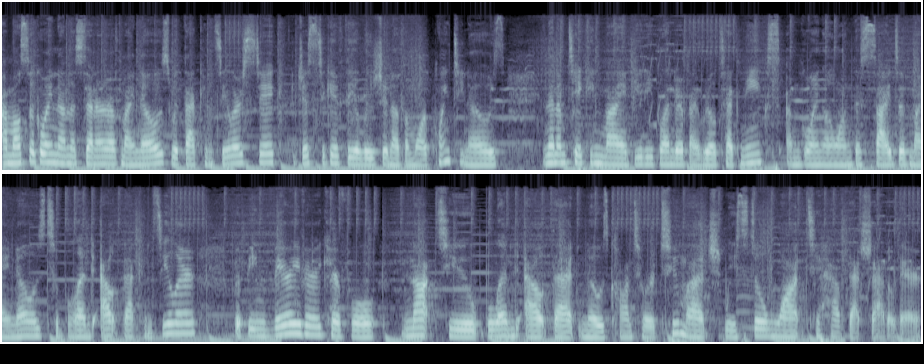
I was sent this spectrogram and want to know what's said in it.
I'm also going down the center of my nose with that concealer stick just to give the illusion of a more pointy nose. And then I'm taking my Beauty Blender by Real Techniques. I'm going along the sides of my nose to blend out that concealer, but being very, very careful not to blend out that nose contour too much. We still want to have that shadow there.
